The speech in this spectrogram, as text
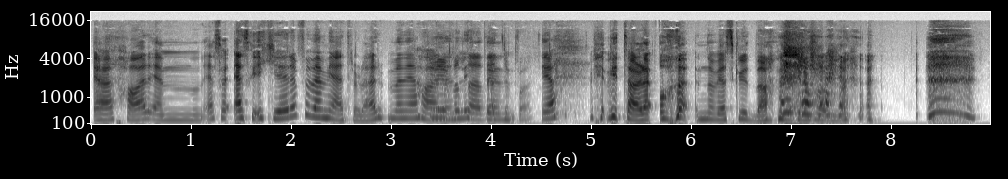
Jeg har en Jeg skal, jeg skal ikke gjøre for hvem jeg tror det er, men jeg har Vi en får ta det etterpå. Ja, vi tar det og, når vi har skrudd av mikrofonene.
